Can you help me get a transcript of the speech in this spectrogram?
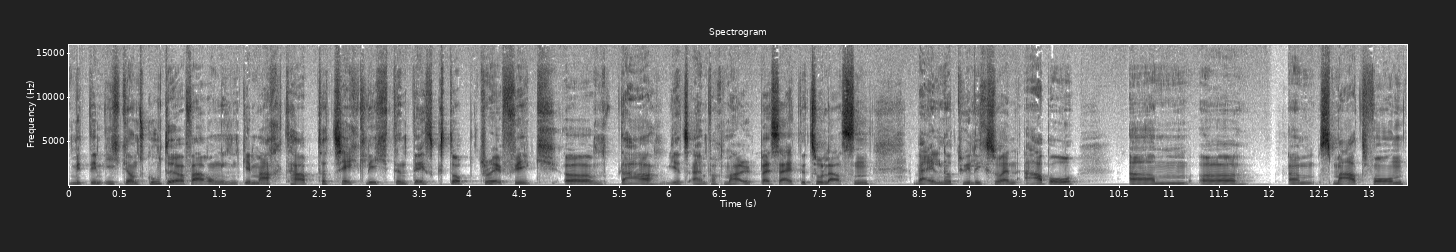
mit dem ich ganz gute Erfahrungen gemacht habe, tatsächlich den Desktop-Traffic äh, da jetzt einfach mal beiseite zu lassen, weil natürlich so ein Abo am, äh, am Smartphone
